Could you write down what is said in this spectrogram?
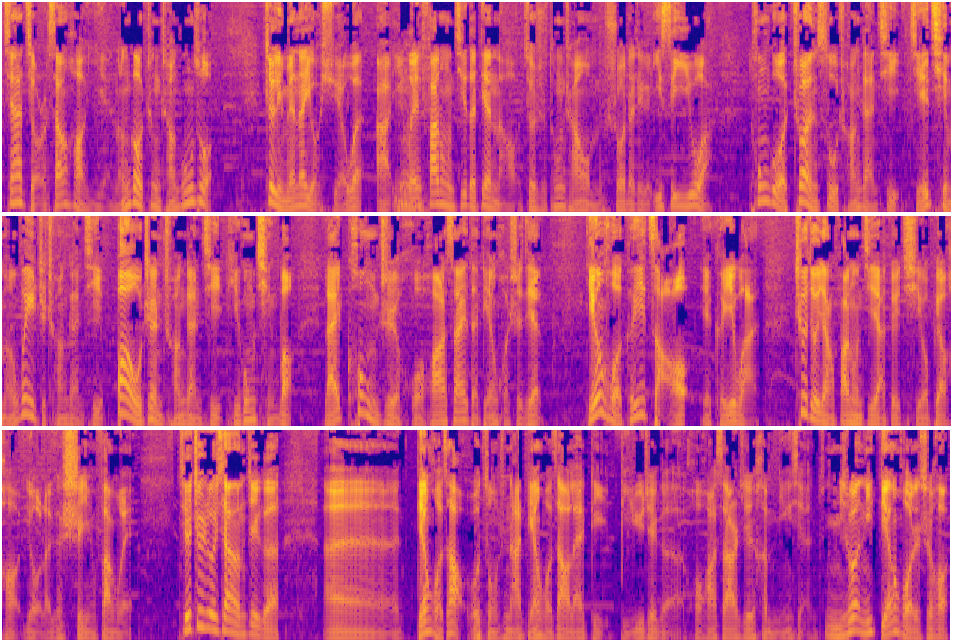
加九十三号也能够正常工作。这里面呢有学问啊，因为发动机的电脑就是通常我们说的这个 ECU 啊，通过转速传感器、节气门位置传感器、爆震传感器提供情报，来控制火花塞的点火时间。点火可以早，也可以晚，这就让发动机啊对汽油标号有了个适应范围。其实这就像这个呃点火灶，我总是拿点火灶来比比喻这个火花塞儿，其实很明显。你说你点火的时候，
